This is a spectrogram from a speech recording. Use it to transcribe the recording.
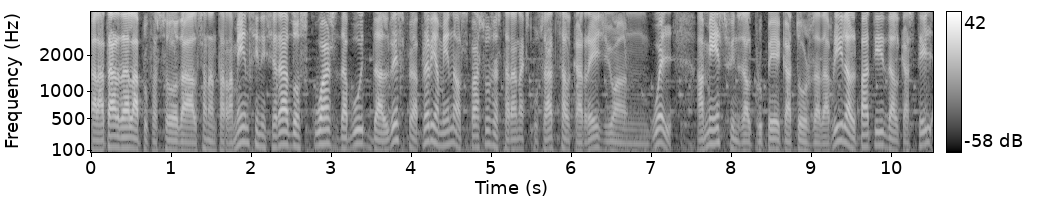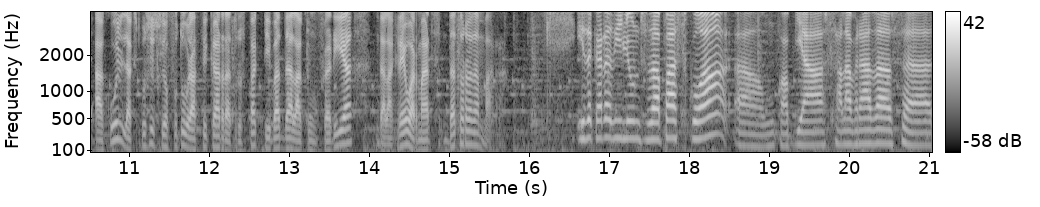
A la tarda, la professor del Sant Enterrament s'iniciarà a dos quarts de vuit del vespre. Prèviament, els passos estaran exposats al carrer Joan Güell. A més, fins al proper 14 d'abril, el pati del castell acull l'exposició fotogràfica retrospectiva de la confraria de la Creu Armats de Torredembarra. I de cara a dilluns de Pasqua, eh, un cop ja celebrades eh,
